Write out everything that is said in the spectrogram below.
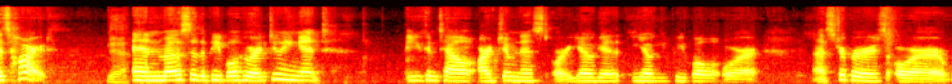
It's hard. Yeah. And most of the people who are doing it, you can tell are gymnasts or yoga yogi people or uh, strippers or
